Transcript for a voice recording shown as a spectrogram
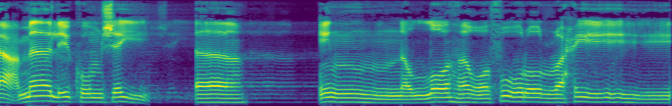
أعمالكم شيئا إن الله غفور رحيم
